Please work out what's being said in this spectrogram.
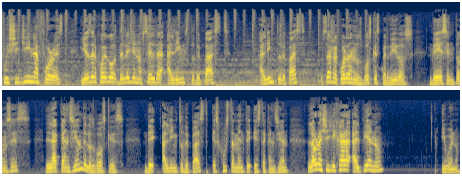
Fushijina Forest y es del juego The Legend of Zelda A Link to the Past. A Link to the Past. ¿Ustedes recuerdan los bosques perdidos de ese entonces? La canción de los bosques de A Link to the Past es justamente esta canción. Laura Shijihara al piano. Y bueno,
